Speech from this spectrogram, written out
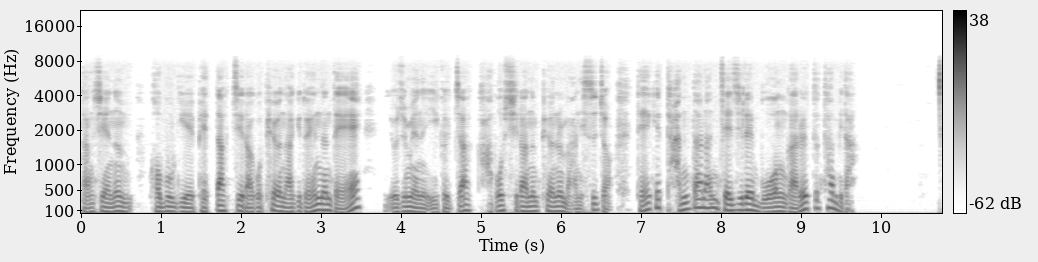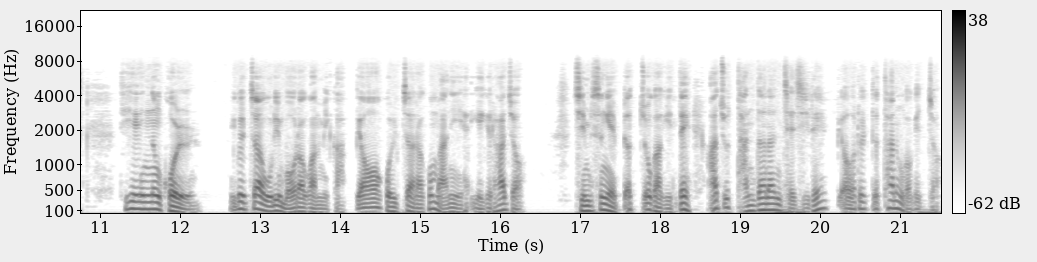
당시에는 거북이의 배딱지라고 표현하기도 했는데 요즘에는 이 글자 갑옷이라는 표현을 많이 쓰죠. 되게 단단한 재질의 무언가를 뜻합니다. 뒤에 있는 골, 이 글자 우리 뭐라고 합니까? 뼈 골자라고 많이 얘기를 하죠. 짐승의 뼈 조각인데 아주 단단한 재질의 뼈를 뜻하는 거겠죠.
